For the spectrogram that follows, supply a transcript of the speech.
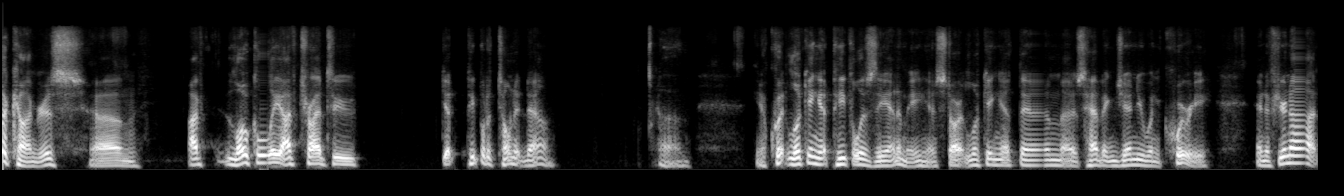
of Congress, um, I've locally I've tried to get people to tone it down. Um, you know, quit looking at people as the enemy and start looking at them as having genuine query. And if you're not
